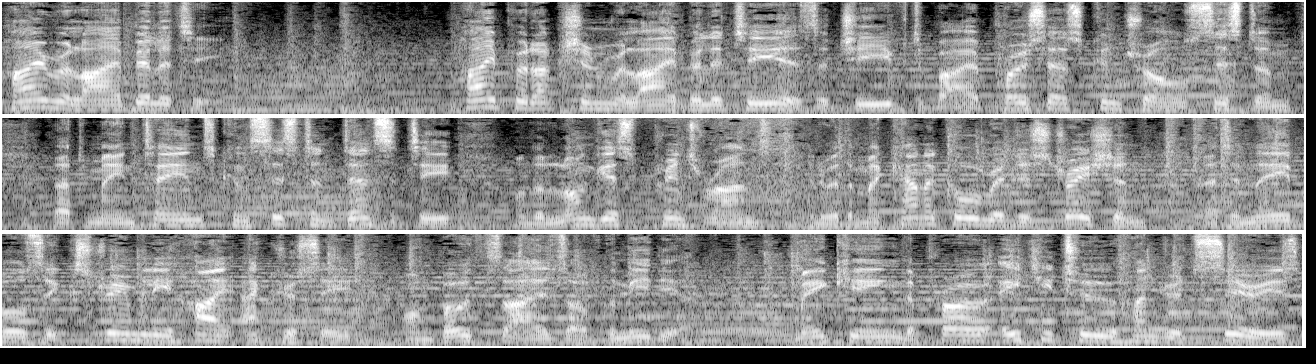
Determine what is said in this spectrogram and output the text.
High reliability. High production reliability is achieved by a process control system that maintains consistent density on the longest print runs and with a mechanical registration that enables extremely high accuracy on both sides of the media making the Pro 8200 series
